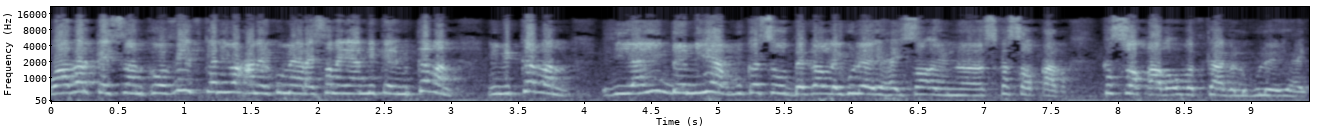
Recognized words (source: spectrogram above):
Waad arkaysaan covidkan iyo waxaanay ku meeraysanayaan ninka imikadan imikadan. Yaindemiya buu ka soo dega laygu leeyahay ka soo qaada ka soo qaada ubadkaaga lagu leeyahay.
